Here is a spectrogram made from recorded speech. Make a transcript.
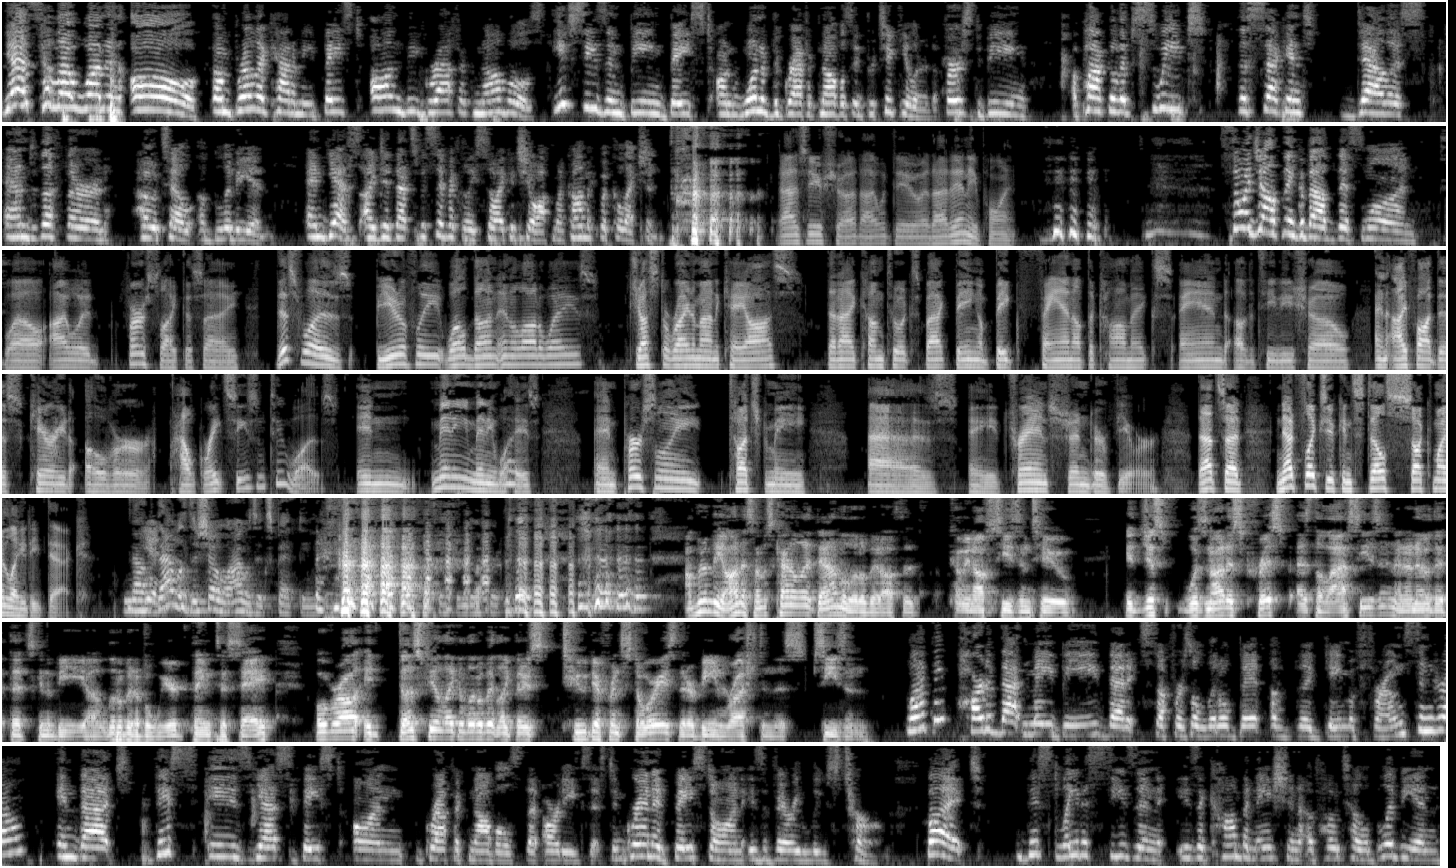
Yes, hello one and all! Umbrella Academy based on the graphic novels. Each season being based on one of the graphic novels in particular. The first being Apocalypse Suite, the second Dallas, and the third Hotel Oblivion. And yes, I did that specifically so I could show off my comic book collection. As you should, I would do it at any point. So what y'all think about this one? Well, I would first like to say this was beautifully well done in a lot of ways. Just the right amount of chaos that I come to expect being a big fan of the comics and of the TV show. And I thought this carried over how great season two was in many, many ways. And personally touched me as a transgender viewer. That said, Netflix, you can still suck my lady dick. Now Yeah. that was the show I was expecting. I'm gonna be honest, I'm just kind of let down a little bit off the coming off season two. It just was not as crisp as the last season, and I know that that's gonna be a little bit of a weird thing to say. Overall, it does feel like a little bit like there's two different stories that are being rushed in this season. Well, I think part of that may be that it suffers a little bit of the Game of Thrones syndrome, in that this is, yes, based on graphic novels that already exist. And granted, based on is a very loose term. But this latest season is a combination of Hotel Oblivion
